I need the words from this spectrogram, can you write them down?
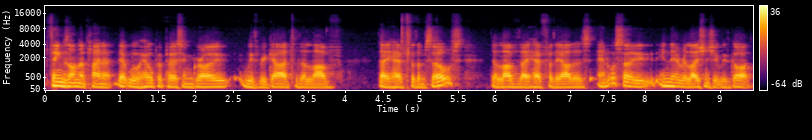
things on the planet that will help a person grow with regard to the love they have for themselves, the love they have for the others, and also in their relationship with God.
